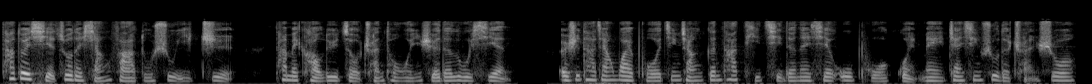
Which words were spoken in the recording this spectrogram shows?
他对写作的想法独树一帜，他没考虑走传统文学的路线。而是他将外婆经常跟他提起的那些巫婆、鬼魅、占星术的传说，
